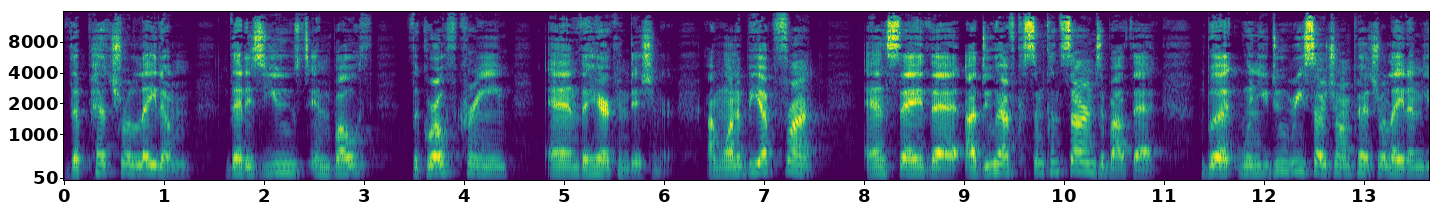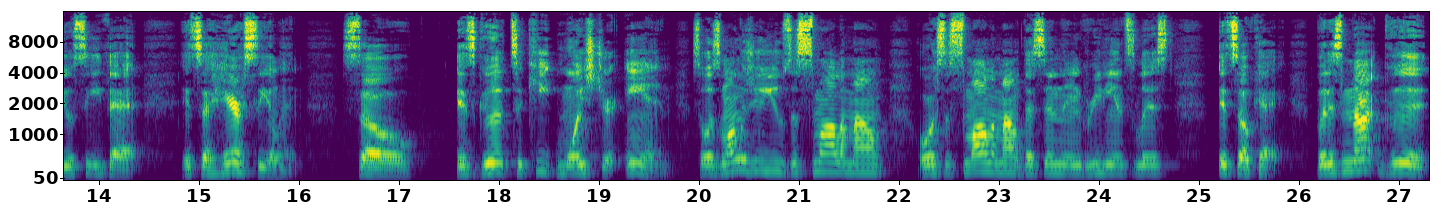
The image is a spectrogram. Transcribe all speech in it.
the petrolatum that is used in both the growth cream and the hair conditioner. I want to be upfront and say that I do have some concerns about that. But when you do research on petrolatum, you'll see that it's a hair sealant. So it's good to keep moisture in. So as long as you use a small amount or it's a small amount that's in the ingredients list, it's okay. But it's not good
